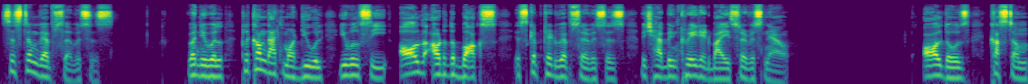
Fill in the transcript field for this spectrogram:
System Web Services. When you will click on that module, you will see all the out of the box scripted web services which have been created by ServiceNow all those custom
